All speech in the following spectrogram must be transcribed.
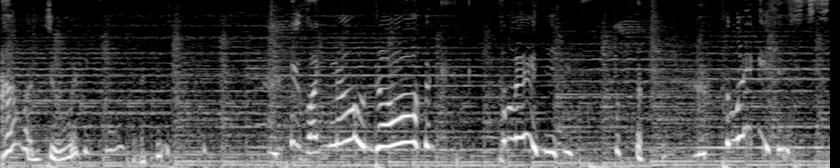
I'm gonna do it again. He's like, no, dog. Please. Please.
